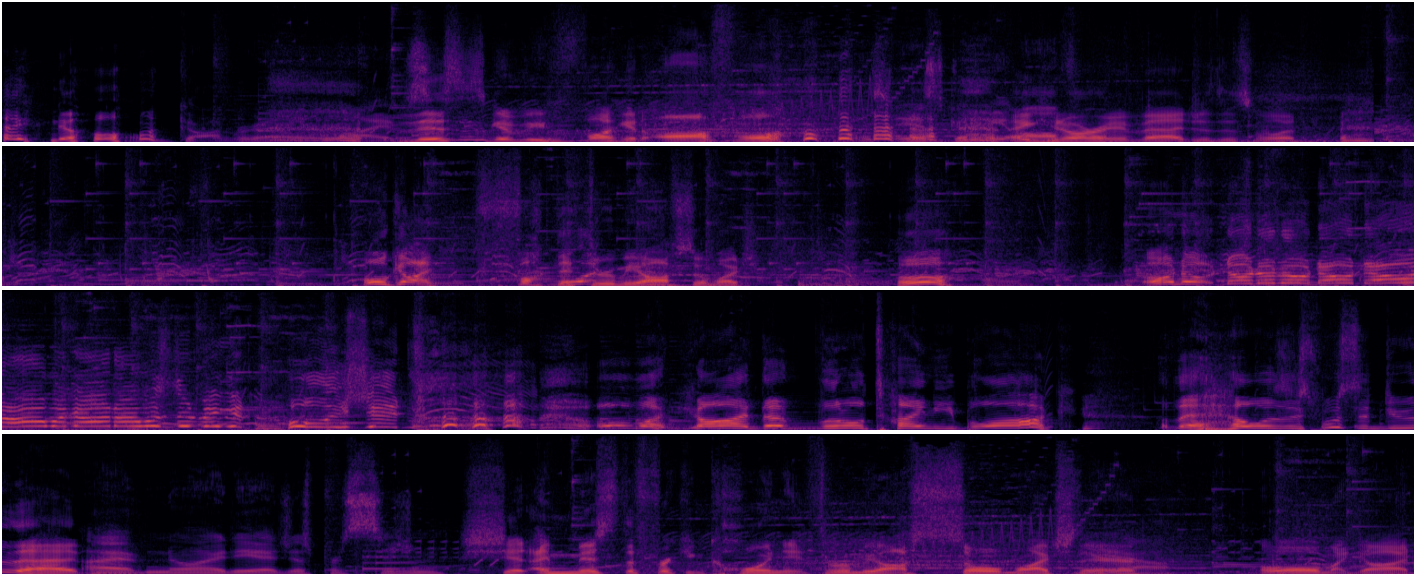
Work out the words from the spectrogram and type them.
I know. Oh God, we're gonna need lives. This is gonna be fucking awful. This is gonna be I can already imagine this one. Oh god! Fuck, that What? threw me off so much. Oh! Oh no, no, no, no, no, no! Oh my god, I didn't make it! Holy shit! oh my god, that little tiny block! How the hell was I supposed to do that? I have no idea. Just precision. Shit, I missed the freaking coin. It threw me off so much there. Yeah. Oh my god.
